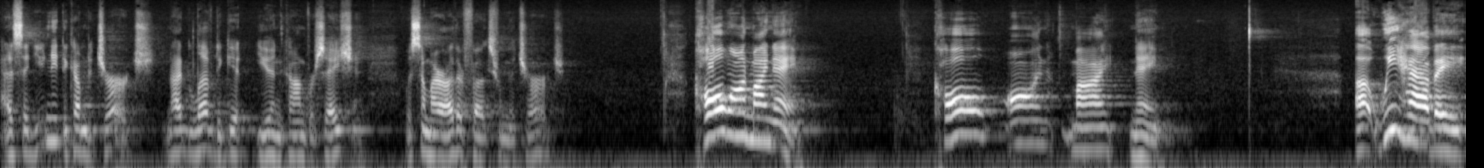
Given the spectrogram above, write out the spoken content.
And I said, You need to come to church. And I'd love to get you in conversation with some of our other folks from the church. Call on my name. Call on my name. Uh, we have a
